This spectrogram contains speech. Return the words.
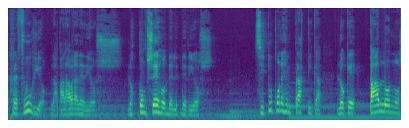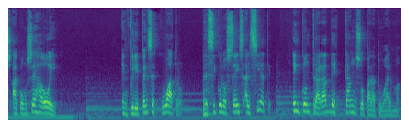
refugio, la palabra de Dios, los consejos de, de Dios. Si tú pones en práctica lo que Pablo nos aconseja hoy en Filipenses 4, versículos 6 al 7, encontrarás descanso para tu alma.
